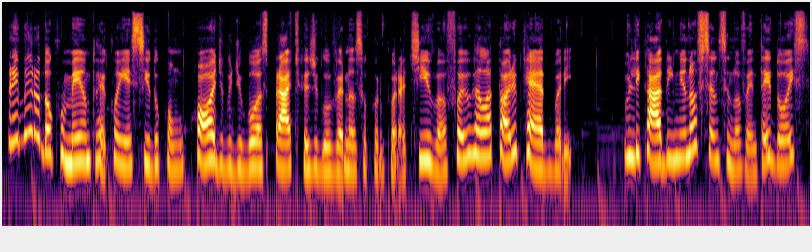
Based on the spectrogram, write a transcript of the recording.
O primeiro documento reconhecido como Código de Boas Práticas de Governança Corporativa foi o relatório Cadbury, publicado em 1992,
